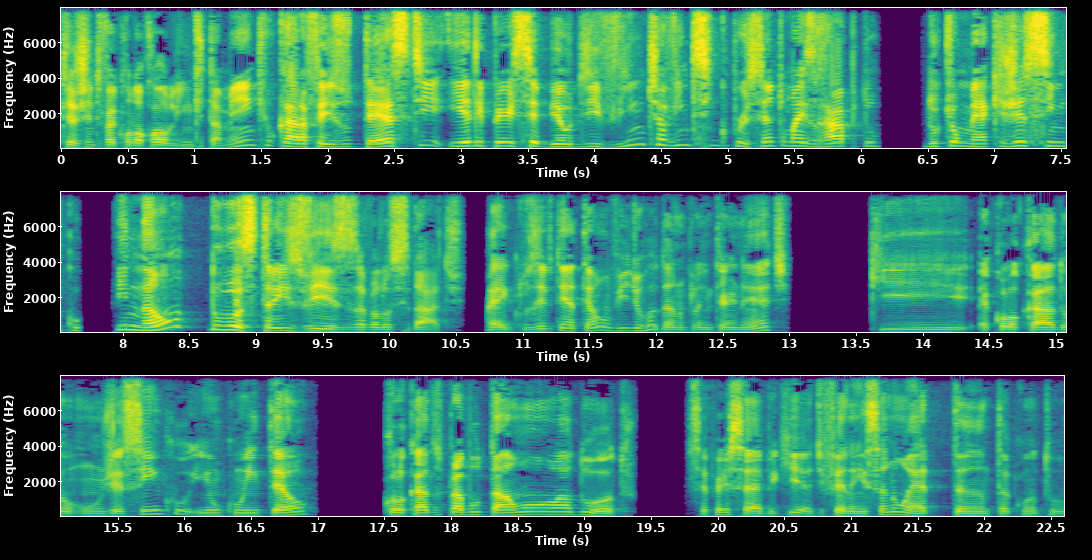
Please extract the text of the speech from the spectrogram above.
que a gente vai colocar o link também, que o cara fez o teste e ele percebeu de 20 a 25% mais rápido do que o Mac G5 e não duas, três vezes a velocidade. É, inclusive tem até um vídeo rodando pela internet que é colocado um G5 e um com Intel colocados para botar um ao lado do outro. Você percebe que a diferença não é tanta quanto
